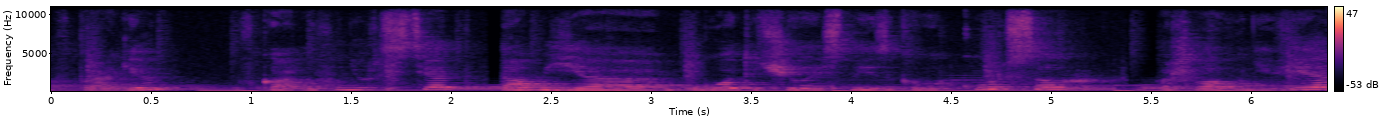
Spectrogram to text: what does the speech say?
в Праге, Карлов университет. Там я год училась на языковых курсах, пошла в универ,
